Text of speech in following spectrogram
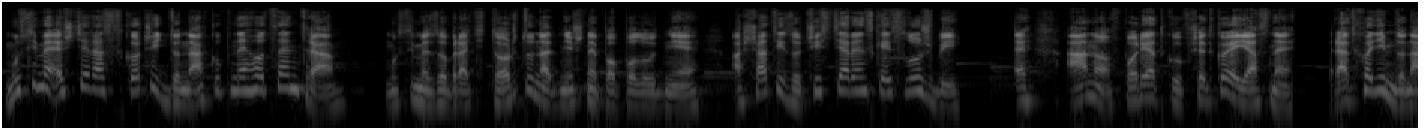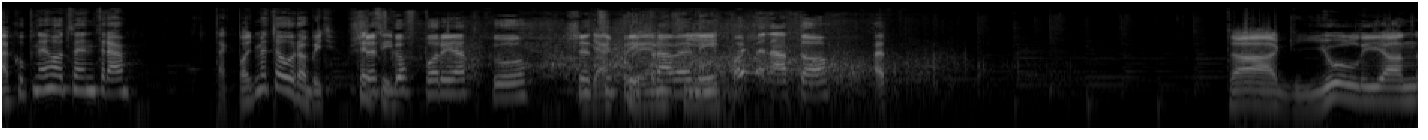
Musíme ešte raz skočiť do nákupného centra. Musíme zobrať tortu na dnešné popoludnie a šaty zo čistiarenskej služby. Eh, áno, v poriadku, všetko je jasné. Rád chodím do nákupného centra. Tak poďme to urobiť, všetci. Všetko v poriadku, všetci Ďakujem pripravení. ti. Poďme na to. Tak, Julian,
